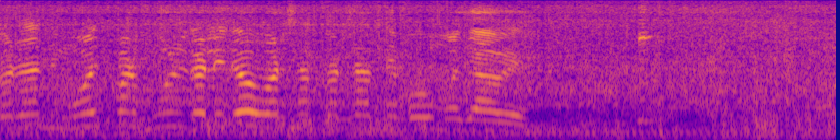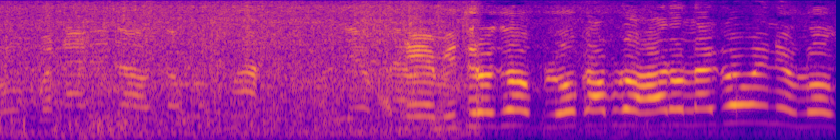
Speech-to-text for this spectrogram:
વરસાદની મોજ પણ ફૂલ કરી લીધો વરસાદ વરસાદને બહુ મજા આવે. અને મિત્રો, જો બ્લોગ આપણો સારો લાગ્યો હોય ને બ્લોગ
